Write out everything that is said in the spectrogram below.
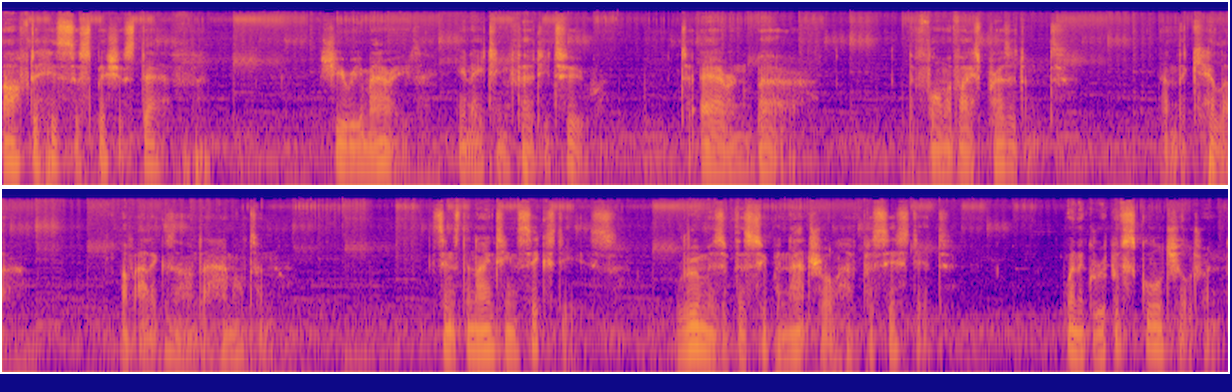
After his suspicious death, she remarried in 1832 to Aaron Burr, former vice president and the killer of Alexander Hamilton. Since the 1960s, rumors of the supernatural have persisted when a group of schoolchildren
